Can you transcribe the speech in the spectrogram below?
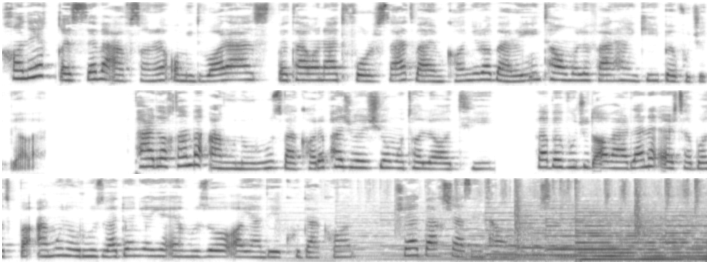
خانه قصه و افسانه امیدوار است بتواند فرصت و امکانی را برای این تعامل فرهنگی به وجود بیاورد. پرداختن به امون و روز و کار پژوهشی و مطالعاتی و به وجود آوردن ارتباط با امون و روز و دنیای امروز و آینده کودکان شاید بخشی از این تعامل باشد.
